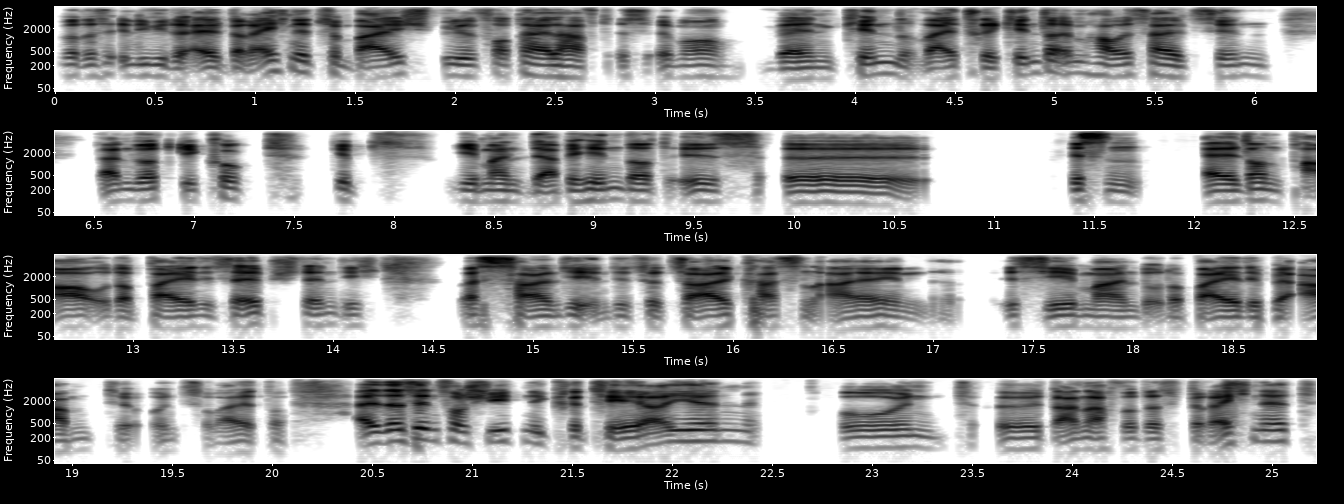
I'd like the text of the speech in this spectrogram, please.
wird es individuell berechnet. Zum Beispiel vorteilhaft ist immer, wenn Kinder, weitere Kinder im Haushalt sind, dann wird geguckt, gibt es jemanden, der behindert ist, äh, ist ein Elternpaar oder beide selbstständig, was zahlen die in die Sozialkassen ein, ist jemand oder beide Beamte und so weiter. Also das sind verschiedene Kriterien und äh, danach wird das berechnet.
